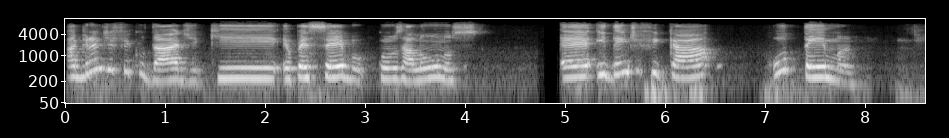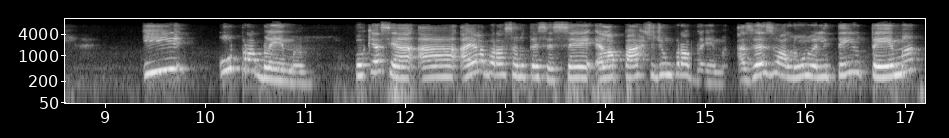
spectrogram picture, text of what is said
A grande dificuldade que eu percebo com os alunos é identificar o tema e o problema. Porque, assim, a, a, elaboração do TCC, ela parte de um problema. Às vezes, o aluno, ele tem o tema,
